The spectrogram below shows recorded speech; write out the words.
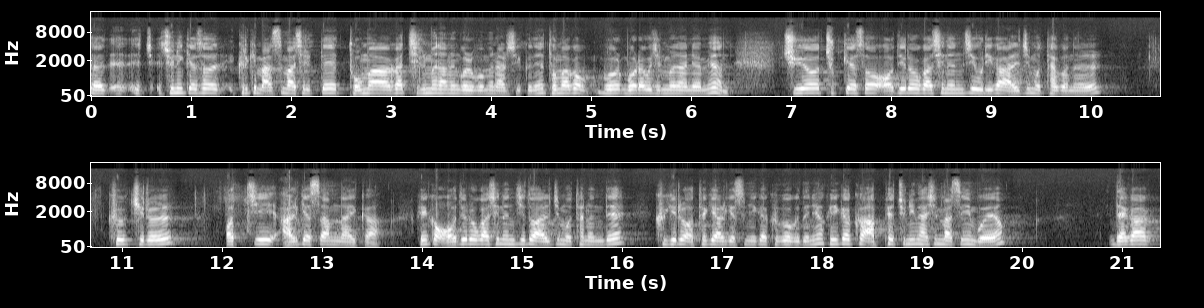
어, 주님께서 그렇게 말씀하실 때 도마가 질문하는 걸 보면 알 수 있거든요. 도마가 뭐, 뭐라고 질문하냐면 주여 주께서 어디로 가시는지 우리가 알지 못하거늘 그 길을 어찌 알겠사옵나이까. 그러니까 어디로 가시는지도 알지 못하는데 그 길을 어떻게 알겠습니까? 그거거든요. 그러니까 그 앞에 주님이 하신 말씀이 뭐예요? 내가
